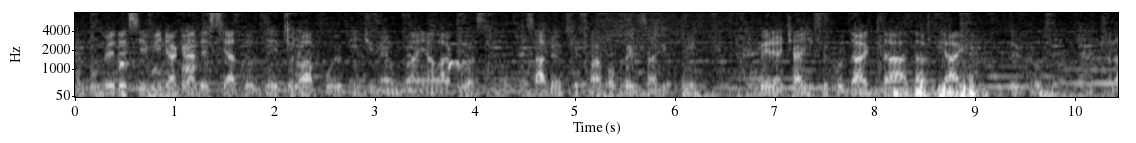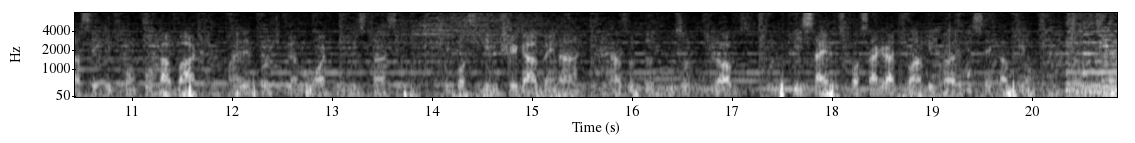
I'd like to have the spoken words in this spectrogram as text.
Eu, por meio desse vídeo, agradecer a todos aí pelo apoio que tivemos lá em Alagoas. Sabemos que foi uma competição difícil, perante as dificuldades da, da viagem, do jogo a nossa equipe ficou um pouco abaixo, mas depois tivemos uma ótima distância e conseguimos chegar bem na, nas outras, nos outros jogos e saímos consagrados com a vitória de ser campeão.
